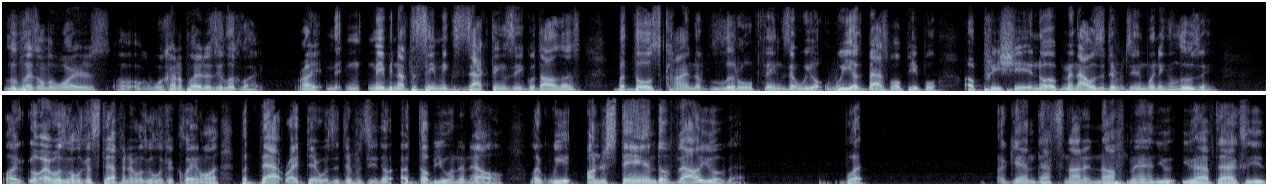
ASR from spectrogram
Lou plays on the Warriors. What kind of player does he look like? Right? Maybe not the same exact things that Iguodala does, but those kind of little things that we we as basketball people appreciate and know. Man, that was the difference between winning and losing. Like oh, everyone's gonna look at Steph and everyone's gonna look at Klay and all that, but that right there was the difference between a, a W and an L. Like we understand the value of that, but again, that's not enough, man. You you have to actually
